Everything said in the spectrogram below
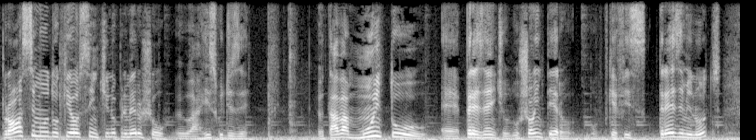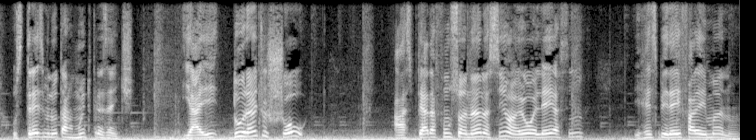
próximo do que eu senti no primeiro show, eu arrisco dizer. Eu tava muito é, presente, o show inteiro, porque fiz 13 minutos, os 13 minutos estavam muito presente. E aí, durante o show, as piadas funcionando assim, ó, eu olhei assim e respirei e falei, mano,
